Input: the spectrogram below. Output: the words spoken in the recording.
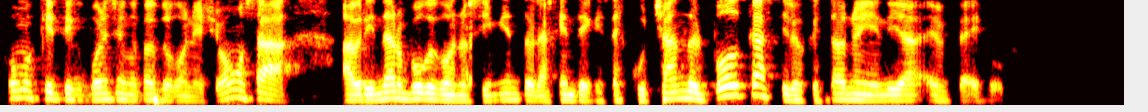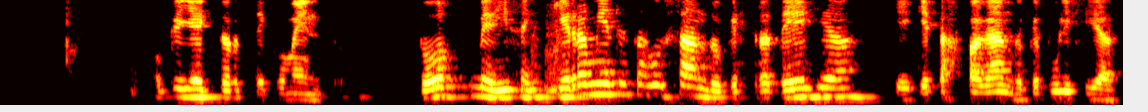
cómo es que te pones en contacto con ellos. Vamos a, brindar un poco de conocimiento a la gente que está escuchando el podcast y los que están hoy en día en Facebook. Ok, Héctor, te comento. Todos me dicen, ¿qué herramienta estás usando? ¿Qué estrategia? ¿Qué, qué estás pagando? ¿Qué publicidad?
